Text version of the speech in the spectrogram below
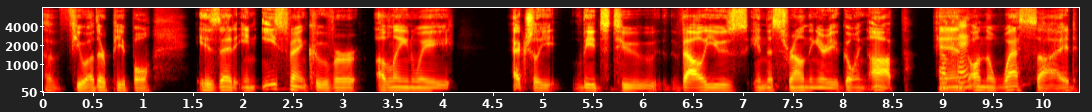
a few other people, is that in East Vancouver, a laneway actually leads to values in the surrounding area going up, and Okay. on the west side,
